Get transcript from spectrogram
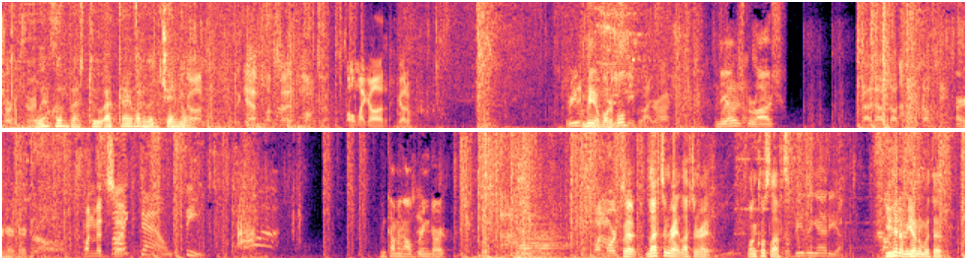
short, come short. Welcome back to Akai Valorant channel. Oh god, the gap, left side, long swing. Oh my god, I got him. Three I'm being vulnerable. Garage. in the other's garage. That, that was out C, that was out C. Hurt, hurt, hurt. One mid side. Spike down. C. I'm coming, I'll bring dart. One more. Wait, left and right, left and right. One close left. Revealing area. You hit him, you hit him with it.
